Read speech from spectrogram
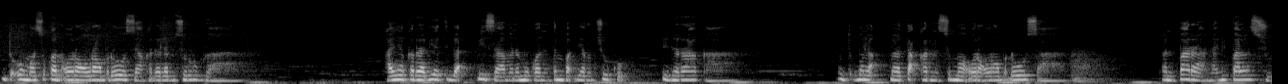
untuk memasukkan orang-orang berdosa ke dalam surga? Hanya karena dia tidak bisa menemukan tempat yang cukup di neraka untuk meletakkan semua orang-orang berdosa dan para nabi palsu.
